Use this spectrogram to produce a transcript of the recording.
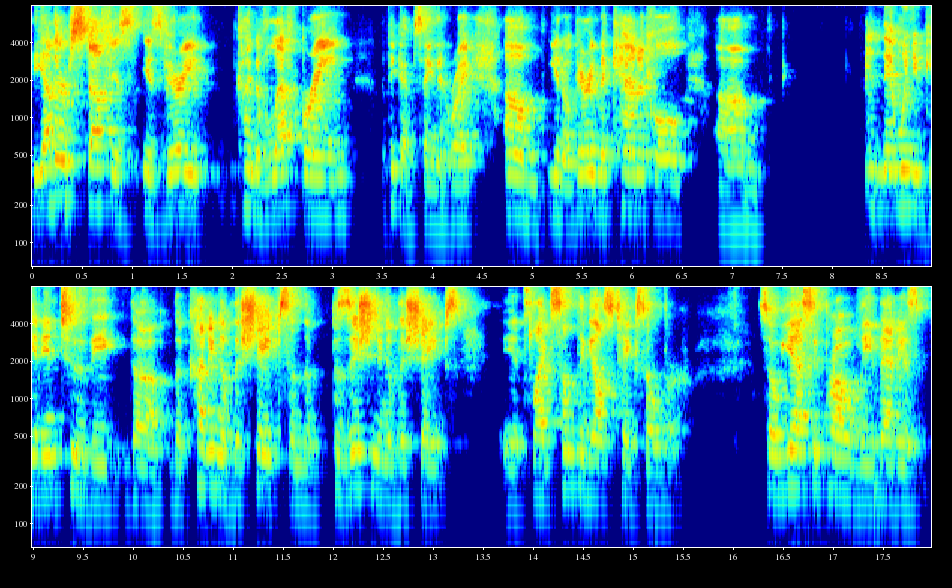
the other stuff is is very kind of left brain. I think I'm saying that right. Um, you know, very mechanical. Um, and then when you get into the, the the cutting of the shapes and the positioning of the shapes it's like something else takes over so yes it probably that is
